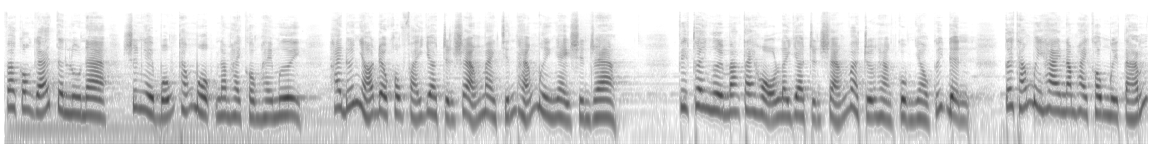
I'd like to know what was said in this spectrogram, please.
và con gái tên Luna sinh ngày 4 tháng 1 năm 2020. Hai đứa nhỏ đều không phải do Trịnh Sản mang 9 tháng 10 ngày sinh ra. Việc thuê người mang thai hộ là do Trịnh Sản và Trương Hằng cùng nhau quyết định. Tới tháng 12 năm 2018,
